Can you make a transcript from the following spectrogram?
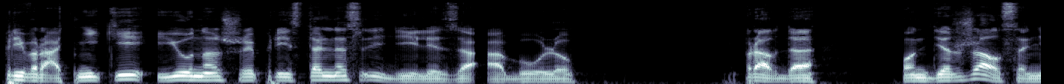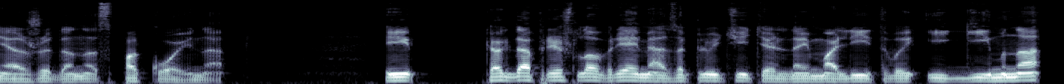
Привратники, юноши, пристально следили за Абулю. Правда, он держался неожиданно спокойно. И когда пришло время заключительной молитвы и гимна,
